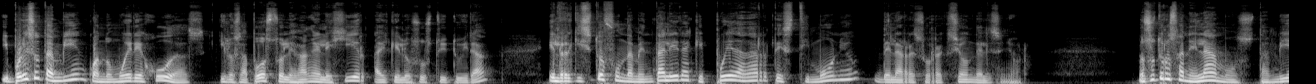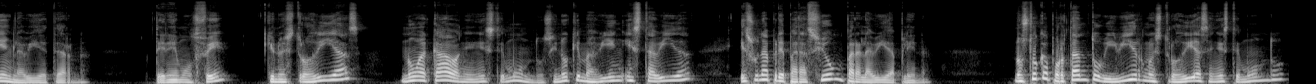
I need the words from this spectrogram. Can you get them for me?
Y por eso también cuando muere Judas y los apóstoles van a elegir al que lo sustituirá, el requisito fundamental era que pueda dar testimonio de la resurrección del Señor. Nosotros anhelamos también la vida eterna. Tenemos fe que nuestros días no acaban en este mundo, sino que más bien esta vida es una preparación para la vida plena. Nos toca, por tanto, vivir nuestros días en este mundo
